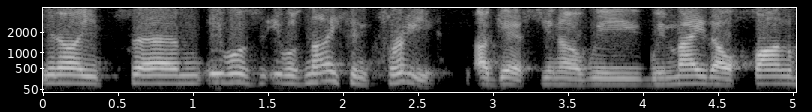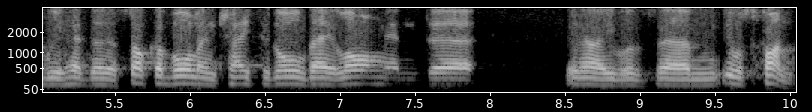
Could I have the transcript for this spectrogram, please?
you know, it's um, it was it was nice and free. I guess you know we we made our fun. We had the soccer ball and chased it all day long, and uh, you know it was um, it was fun.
